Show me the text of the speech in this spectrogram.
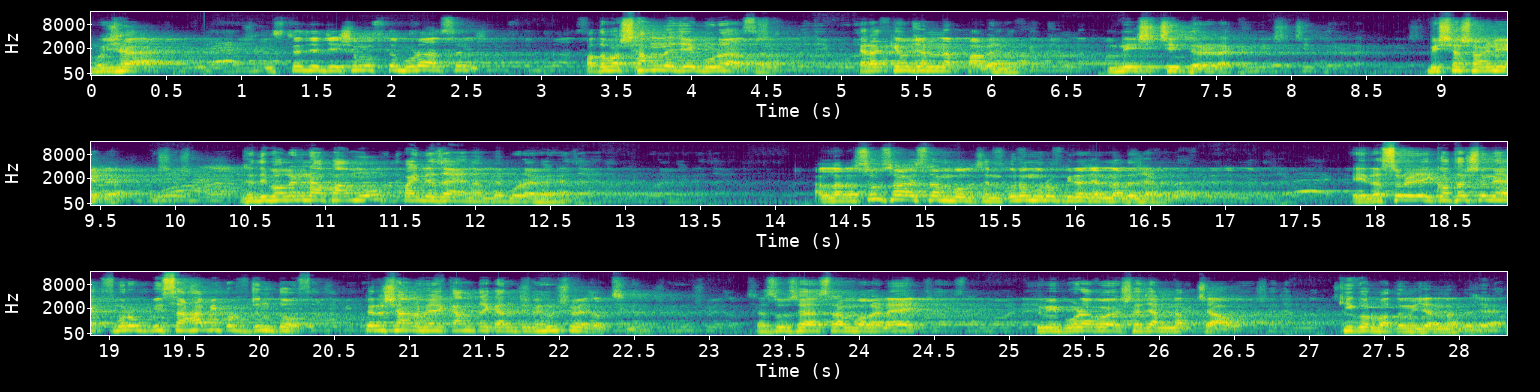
বুঝা? স্টেজে যে সমস্ত বুড়ো আছেন অথবা সামনে যে বুড়ো আছেন এরা কেউ জান্নাত পাবেন না। নিশ্চিত ধরে রাখেন। বিশ্বাস হয়নি এটা? যদি বলেন না পামু পাইলে যায় না আপনি বুড়া হয়ে আল্লাহ রসুল সাল্লাহ ইসলাম বলছেন কোনো মুরব্বীরা জান্নাতে যাবে না। এই রসুলের এই কথা শুনে এক মুরব্বী সাহাবি পর্যন্ত পেরেশান হয়ে কানতে কানতে বেহুশ হয়ে যাচ্ছিলেন রসুল সাল্লাহ ইসলাম বলেন এই তুমি বুড়া বয়সে জান্নাত চাও। কি করবা তুমি জান্নাতে যায়?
